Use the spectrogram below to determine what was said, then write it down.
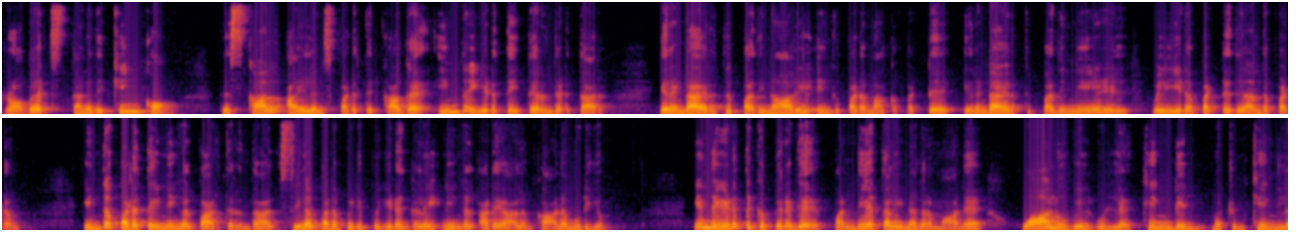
ராபர்ட்ஸ் தனது King Kong the Skull Islands படத்திற்காக இந்த இடத்தை தேர்ந்தெடுத்தார். இரண்டாயிரத்து பதினாறில் இங்கு படமாக்கப்பட்டு இரண்டாயிரத்து பதினேழில் வெளியிடப்பட்டது அந்த படம். இந்த படத்தை நீங்கள் பார்த்திருந்தால் சில படப்பிடிப்பு இடங்களை நீங்கள் அடையாளம் காண முடியும். இந்த இடத்துக்கு பிறகு பண்டைய தலைநகரமான ஹுவாலுவில் உள்ள கிங்டின் மற்றும் கிங்ல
